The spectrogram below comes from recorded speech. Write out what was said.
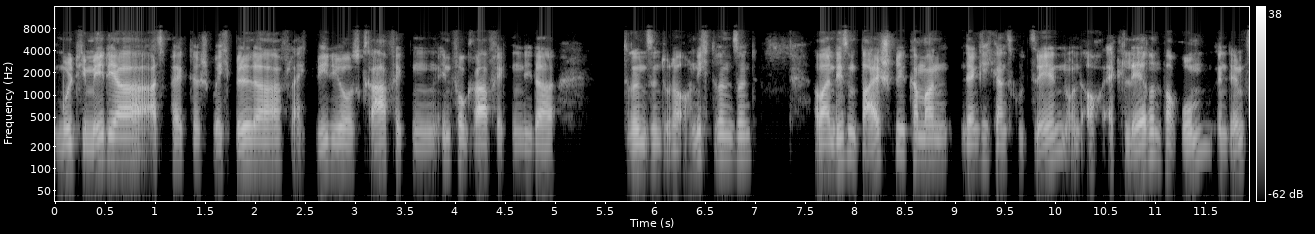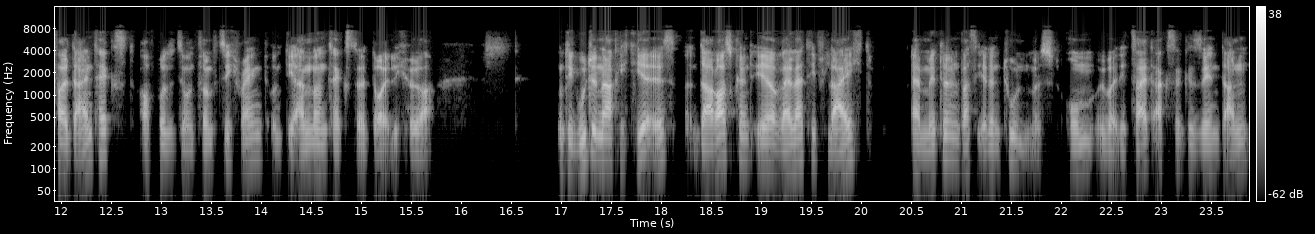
Multimedia-Aspekte, sprich Bilder, vielleicht Videos, Grafiken, Infografiken, die da drin sind oder auch nicht drin sind. Aber an diesem Beispiel kann man, denke ich, ganz gut sehen und auch erklären, warum in dem Fall dein Text auf Position 50 rankt und die anderen Texte deutlich höher. Und die gute Nachricht hier ist, daraus könnt ihr relativ leicht ermitteln, was ihr denn tun müsst, um über die Zeitachse gesehen dann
